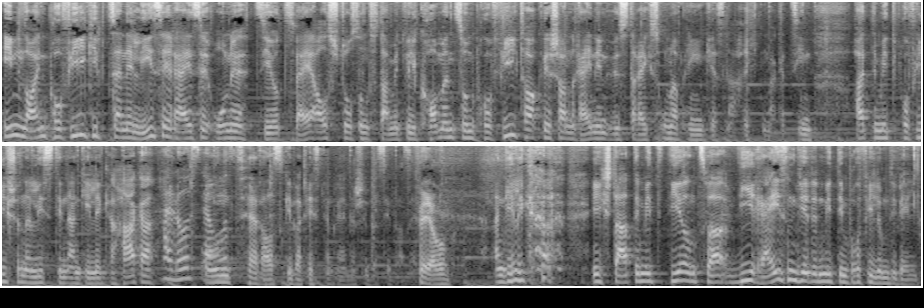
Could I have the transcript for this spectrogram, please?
Im neuen Profil gibt es eine Lesereise ohne CO2-Ausstoß und damit willkommen zum Profiltalk. Wir schauen rein in Österreichs unabhängiges Nachrichtenmagazin. Heute mit Profiljournalistin Angelika Hager Hallo, servus. und Herausgeber Christian Reiner. Schön, dass Sie da sind. Verehrung. Angelika, ich starte mit dir und zwar, wie reisen wir denn mit dem Profil um die Welt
